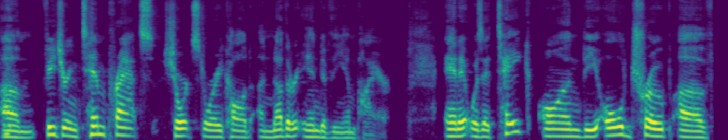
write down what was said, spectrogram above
um, featuring Tim Pratt's short story called "Another End of the Empire," and it was a take on the old trope of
